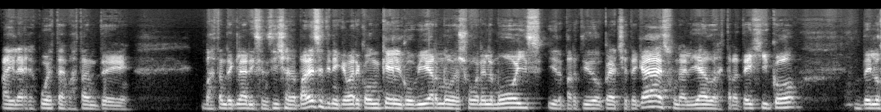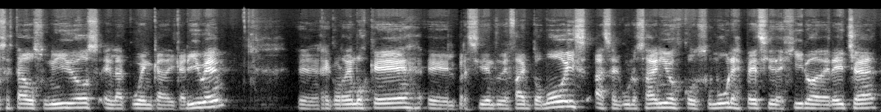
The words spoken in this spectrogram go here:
Ahí la respuesta es bastante, bastante clara y sencilla, me parece. Tiene que ver con que el gobierno de Jovenel Moïse y el partido PHTK es un aliado estratégico de los Estados Unidos en la cuenca del Caribe. Eh, recordemos que eh, el presidente de facto Moïse hace algunos años consumó una especie de giro a derecha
